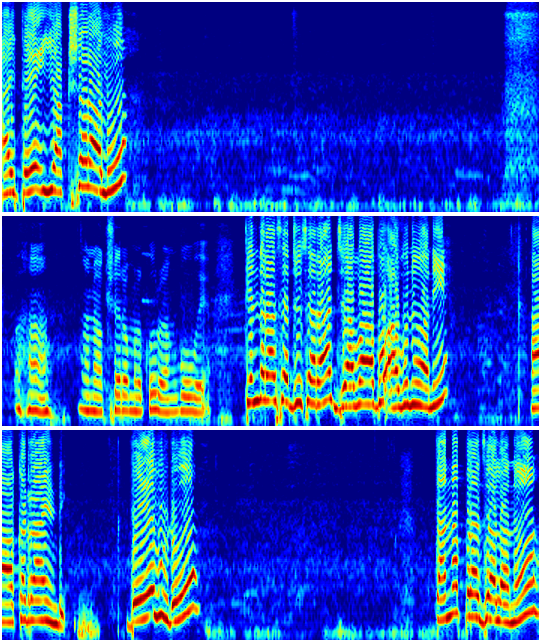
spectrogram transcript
అయితే ఈ అక్షరాలు మన అక్షరములకు రంగు కింద రాశారు చూసారా? జవాబు అవును అని. అక్కడ రాయండి. దేవుడు తన ప్రజలను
